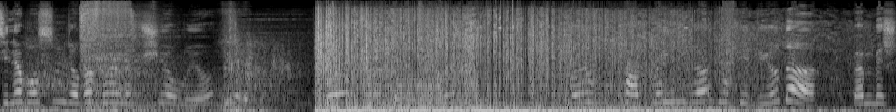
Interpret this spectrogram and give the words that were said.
sile basınca da böyle bir şey oluyor. Ediyor da ben beş,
